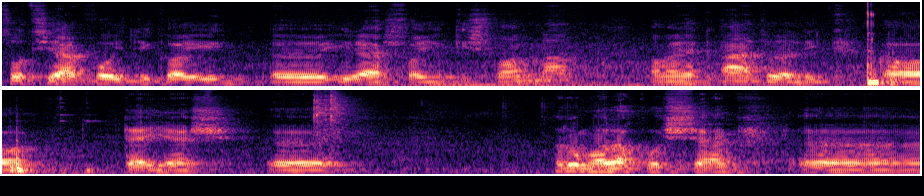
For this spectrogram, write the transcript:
szociálpolitikai ö, írásaink is vannak, amelyek átölelik a teljes ö, roma lakosság ö,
